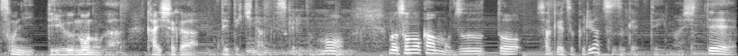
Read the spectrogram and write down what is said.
ソニーっていうものが会社が出てきたんですけれども、うんまあ、その間もずっと酒造りは続けていまして、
